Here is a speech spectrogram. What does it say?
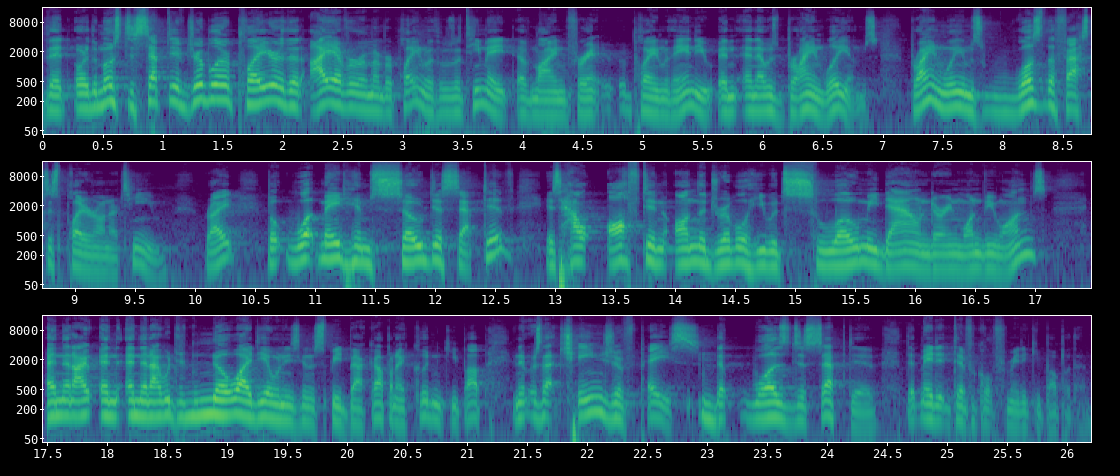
that or the most deceptive dribbler player that I ever remember playing with was a teammate of mine for playing with Andy, and, and that was Brian Williams. Brian Williams was the fastest player on our team, right? But what made him so deceptive is how often on the dribble he would slow me down during one v ones. And then I and, and then I would have no idea when he's going to speed back up, and I couldn't keep up. And it was that change of pace mm. that was deceptive that made it difficult for me to keep up with him.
